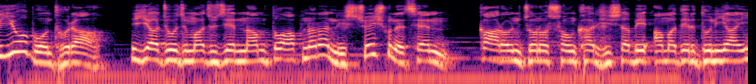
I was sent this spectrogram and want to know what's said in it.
প্রিয় বন্ধুরা, ইয়াজুজ মাজুজের নাম তো আপনারা নিশ্চয়ই শুনেছেন। কারণ জনসংখ্যার হিসাবে আমাদের দুনিয়ায়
